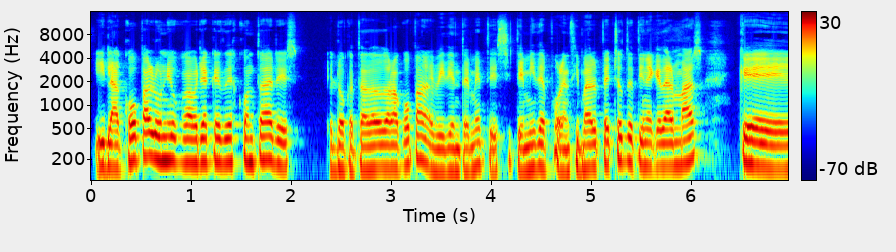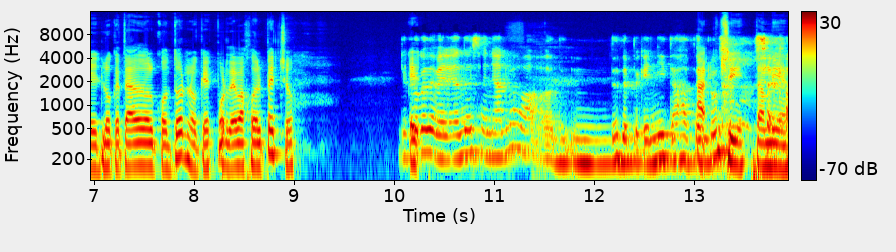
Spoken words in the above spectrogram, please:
Y la copa lo único que habría que descontar es lo que te ha dado la copa, evidentemente, si te mides por encima del pecho, te tiene que dar más que lo que te ha dado el contorno, que es por debajo del pecho. Yo creo que deberían de enseñarlo desde pequeñitas a hacerlo. Ah, sí, también.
